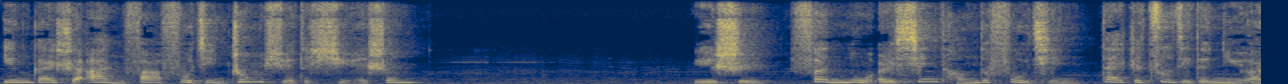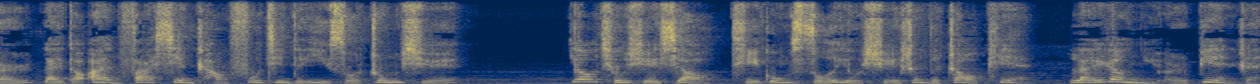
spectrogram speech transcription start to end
应该是案发附近中学的学生。于是，愤怒而心疼的父亲带着自己的女儿来到案发现场附近的一所中学。要求学校提供所有学生的照片来让女儿辨认。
